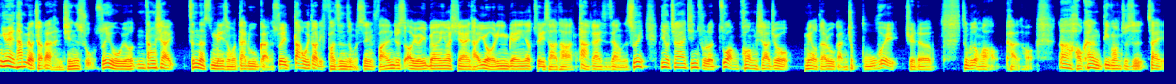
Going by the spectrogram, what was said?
因为他没有交代很清楚，所以我有当下真的是没什么代入感。所以大卫到底发生什么事情？反正就是哦，有一边要陷害他，又有另一边要追杀他，大概是这样子。所以没有交代清楚的状况下，就没有代入感，就不会觉得这部动画好看哈。那好看的地方就是在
